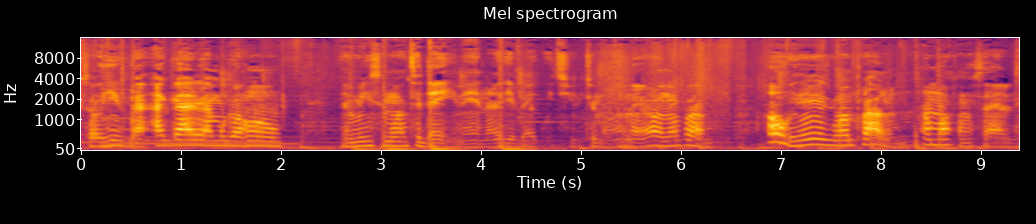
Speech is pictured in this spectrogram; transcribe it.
So he's like, I got it. I'm gonna go home and read some more today, man. I'll get back you tomorrow. I'm like, oh, no problem. Oh, there is one problem. I'm off on Saturday.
